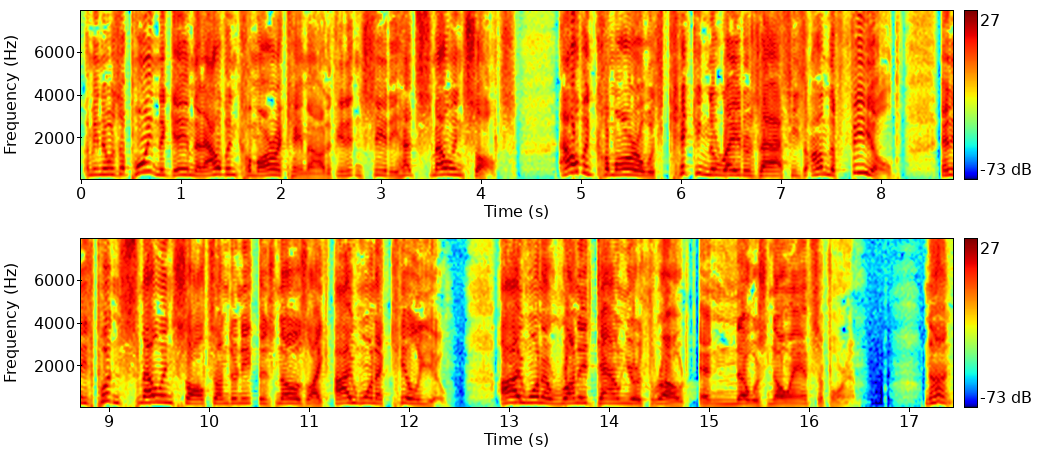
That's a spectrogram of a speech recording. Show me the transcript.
I mean, there was a point in the game that Alvin Kamara came out. If you didn't see it, he had smelling salts. Alvin Kamara was kicking the Raiders' ass. He's on the field and he's putting smelling salts underneath his nose, like, I want to kill you. I want to run it down your throat. And there was no answer for him. None.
